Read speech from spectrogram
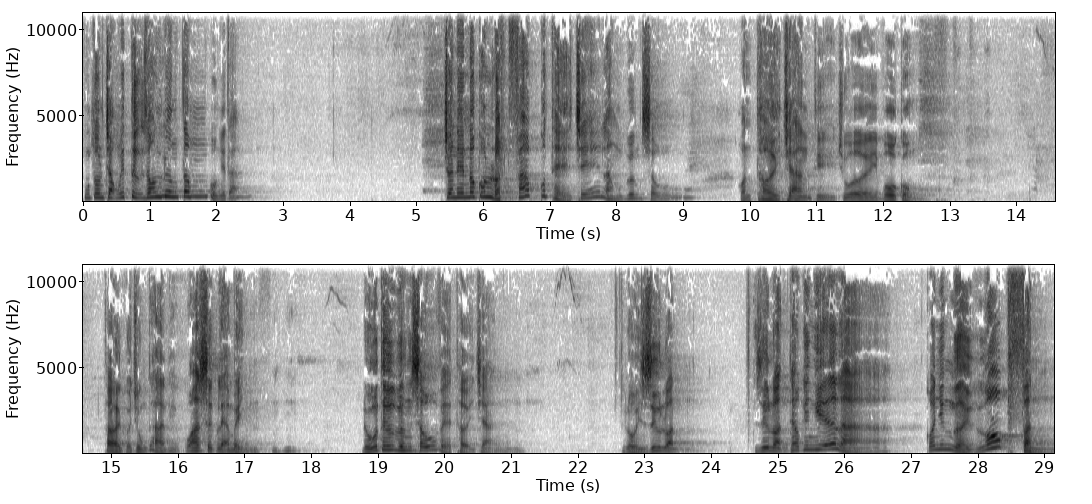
không tôn trọng cái tự do lương tâm của người ta. Cho nên nó có luật pháp có thể chế làm gương xấu. Còn thời trang thì, chúa ơi, vô cùng. Thời của chúng ta thì quá sức lẽ mình. Đủ thứ gương xấu về thời trang. Rồi dư luận. Dư luận theo cái nghĩa là có những người góp phần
